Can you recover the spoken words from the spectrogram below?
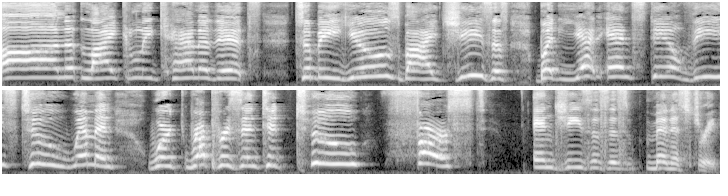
unlikely candidates to be used by Jesus, but yet and still these two women were represented two first in Jesus's ministry.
